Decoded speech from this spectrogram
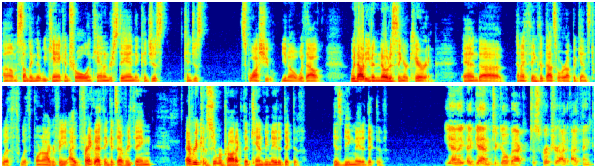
um, something that we can't control and can't understand and can just can just squash you, you know, without without even noticing or caring. And uh, and I think that that's what we're up against with with pornography. I frankly I think it's everything every consumer product that can be made addictive is being made addictive. Yeah, and again, to go back to scripture, I, I think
